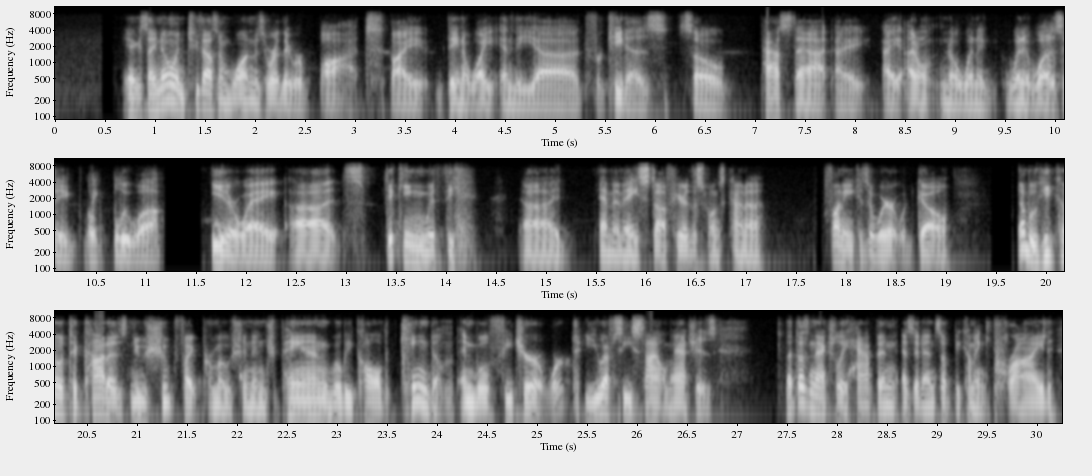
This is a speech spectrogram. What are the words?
Yeah, because I know in 2001 is where they were bought by Dana White and the uh, Fertitas. So past that, I, I I don't know when it when it was they like blew up. Either way, uh, sticking with the uh, MMA stuff here, this one's kind of funny because of where it would go. Nobuhiko Takada's new shoot fight promotion in Japan will be called Kingdom and will feature worked UFC style matches. That doesn't actually happen as it ends up becoming Pride.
